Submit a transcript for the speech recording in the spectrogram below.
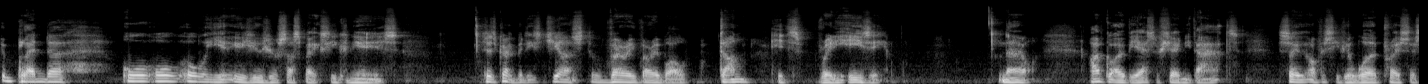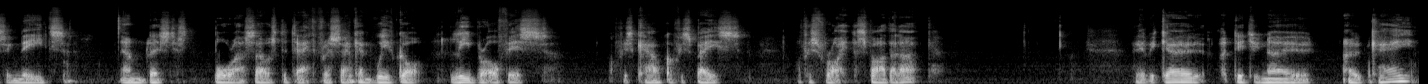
Blender, all, all, all the usual suspects you can use. It's great, but it's just very, very well done. It's really easy. Now, I've got OBS, I've shown you that. So obviously if your word processing needs, um, let's just bore ourselves to death for a second. We've got LibreOffice, Office Calc, Office Base, Office Write. Let's fire that up. There we go. Did you know? Okay.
